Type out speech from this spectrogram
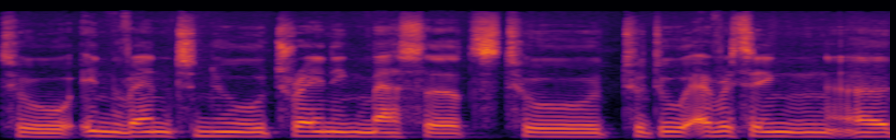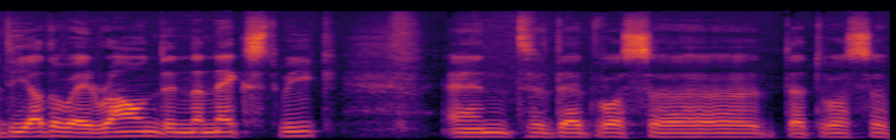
to invent new training methods, to, to do everything uh, the other way around in the next week and that was a, that was a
